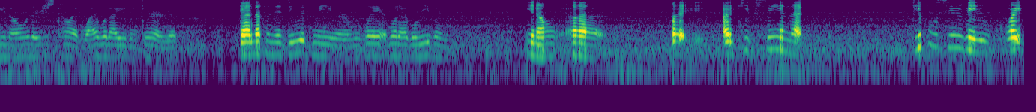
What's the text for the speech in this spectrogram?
you know, they're just kind of like, why would I even care? That's got nothing to do with me or what I believe in, you know. Uh, but I keep seeing that people seem to be quite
